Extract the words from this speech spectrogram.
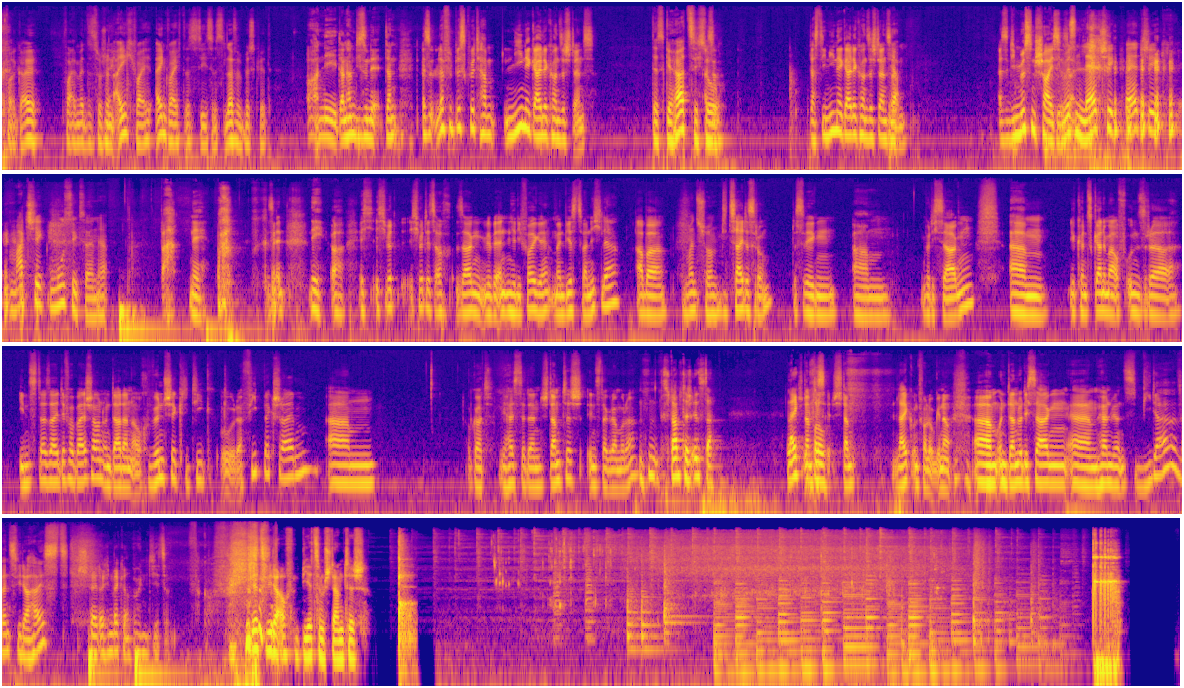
Voll geil. Vor allem, wenn das so schön eingeweicht, eingeweicht ist, dieses Löffelbiskuit. Oh nee, dann haben die so eine. Dann, also Löffelbiskuit haben nie eine geile Konsistenz. Das gehört sich so. Also, dass die nie eine geile Konsistenz Ja. haben. Also die müssen scheiße Die müssen sein. lätschig, batschig, matschig, musig sein, ja. Bah, nee. Äh, nee, oh, ich, ich würde ich würd jetzt auch sagen, wir beenden hier die Folge. Mein Bier ist zwar nicht leer, aber Du meinst schon. die Zeit ist rum. Deswegen ähm, würde ich sagen, ähm, ihr könnt es gerne mal auf unserer Insta-Seite vorbeischauen und da dann auch Wünsche, Kritik oder Feedback schreiben. Ähm, oh Gott, wie heißt der denn? Stammtisch Instagram, oder? Stammtisch Insta. Like und Stammtisch, Follow. Stamm, like und Follow, genau. Ähm, und dann würde ich sagen, ähm, hören wir uns wieder, wenn es wieder heißt. Stellt euch einen Wecker. Und jetzt, fuck off. Jetzt wieder auf ein Bier zum Stammtisch.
